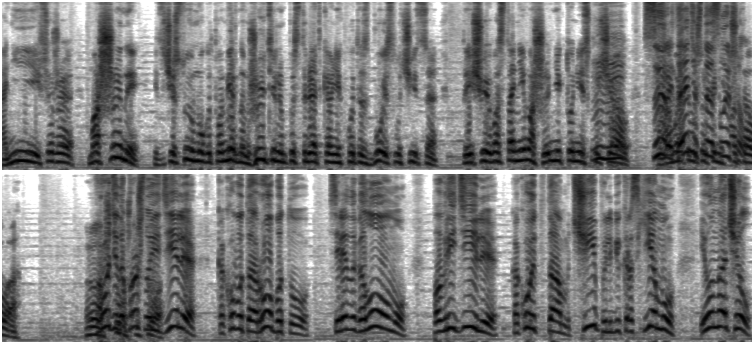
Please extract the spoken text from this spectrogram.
они все же машины и зачастую могут по мирным жителям пострелять, когда у них какой-то сбой случится. Да еще и восстание машин никто не исключал. Сэр, Нам знаете, что я слышал? хватало. А, Вроде что, на прошлой что? неделе какому-то роботу сиреноголовому повредили какой-то там чип или микросхему, и он начал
